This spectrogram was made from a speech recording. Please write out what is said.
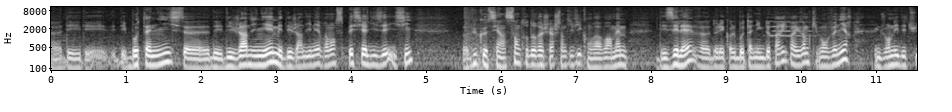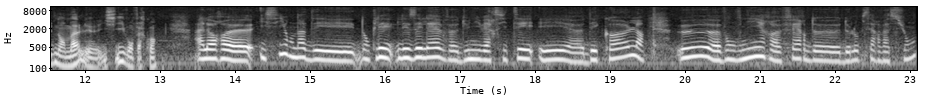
euh, des, botanistes, des jardiniers, mais des jardiniers vraiment spécialisés ici. Euh, Vu que c'est un centre de recherche scientifique, on va avoir même des élèves de l'école botanique de Paris, par exemple, qui vont venir une journée d'études normale. euh, Ici, ils vont faire quoi? Alors euh, ici, on a des donc les, élèves d'université et d'école, eux vont venir faire de, de l'observation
